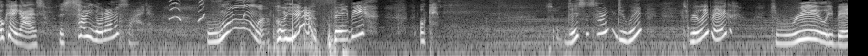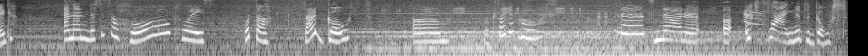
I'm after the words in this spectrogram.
Okay, guys, this is how you go down a slide. Oh yeah, baby. Okay. So this is how you do it. It's really big. It's really big. And then this is the whole place. What the? Is that a ghost? Um, looks like a ghost. It's not a, uh, it's flying, it's a ghost.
